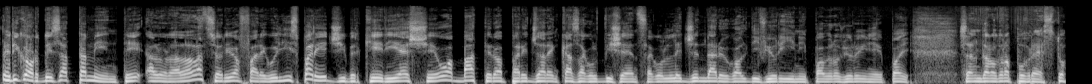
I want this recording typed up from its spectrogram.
e ricordo esattamente, allora la Lazio arriva a fare quegli spareggi perché riesce o a battere o a pareggiare in casa col Vicenza, col leggendario gol di Fiorini, povero Fiorini che poi se ne andarono troppo presto.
